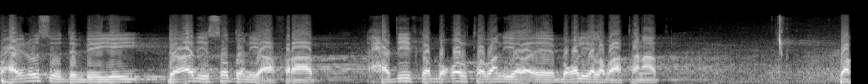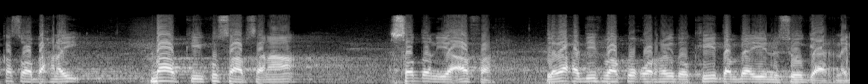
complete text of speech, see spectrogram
waxaa inoo soo dembeeyey ducadii soddon iyo afraad xadiidka boqoliyo eh, labaatanaad. Waa ka soo baxnay baabkii ku saabsanaa soddon iyo afar. Laba xadiid baa ku qorayd oo kii dambe ayaynu soo gaarnay.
